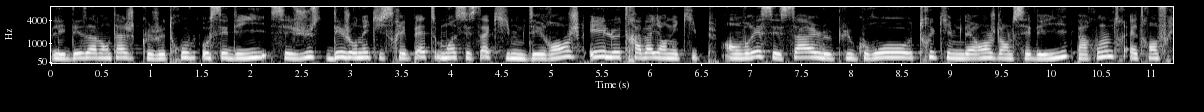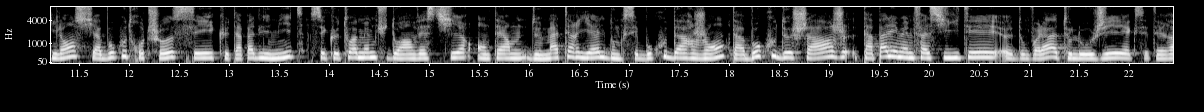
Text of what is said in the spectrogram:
les désavantages que je trouve au CDI c'est juste des journées qui se répètent. Moi c'est ça qui me dérange et le travail en équipe. En vrai c'est ça le plus gros truc qui me dérange dans le CDI. Par contre être en freelance il y a beaucoup trop de choses. C'est que t'as pas de limite. C'est que toi-même tu dois investir en termes de matériel donc c'est beaucoup d'argent. T'as beaucoup de charges. T'as pas les mêmes facilités euh, donc voilà à te loger etc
